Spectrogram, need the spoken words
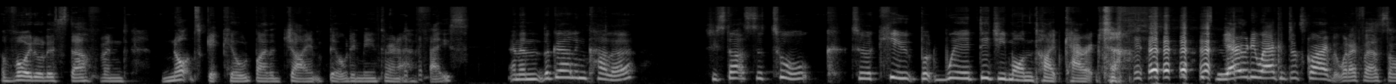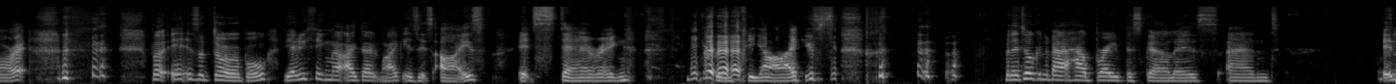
avoid all this stuff and not get killed by the giant building being thrown at her face. And then the girl in colour, she starts to talk to a cute but weird Digimon type character. It's the only way I could describe it when I first saw it. but it is adorable. The only thing that I don't like is its eyes. It's staring, creepy eyes. but they're talking about how brave this girl is, and it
